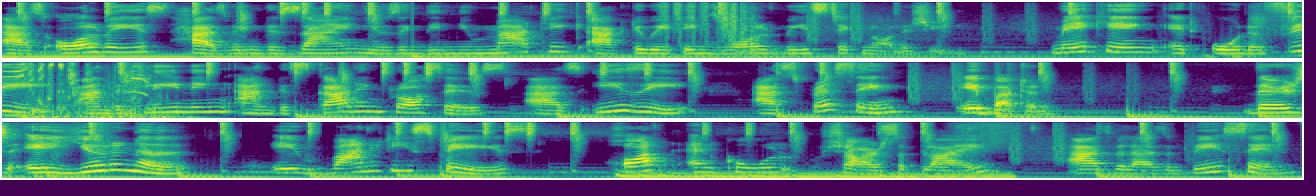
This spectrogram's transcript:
as always, has been designed using the pneumatic activating valve-based technology, making it odor-free and the cleaning and discarding process as easy as pressing a button. There's a urinal, a vanity space, hot and cold shower supply, as well as a basin,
